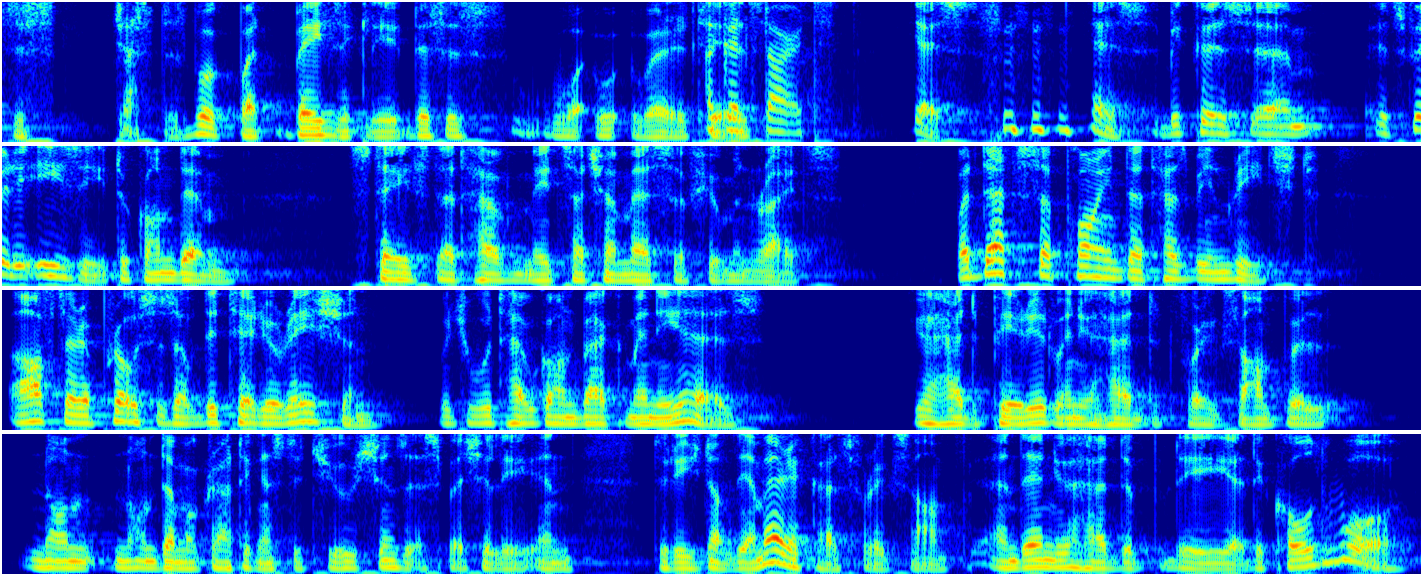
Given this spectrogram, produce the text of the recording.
just, just this book, but basically this is wh- where it A is. good start. Yes, yes, because um, it's very easy to condemn states that have made such a mess of human rights. But that's a point that has been reached after a process of deterioration, which would have gone back many years. You had a period when you had, for example, non, non-democratic institutions, especially in the region of the Americas, for example. And then you had the, the, the Cold War.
